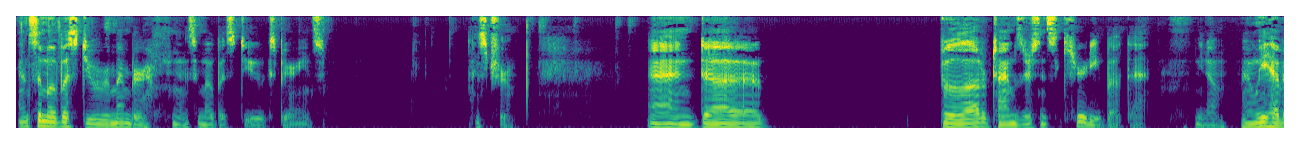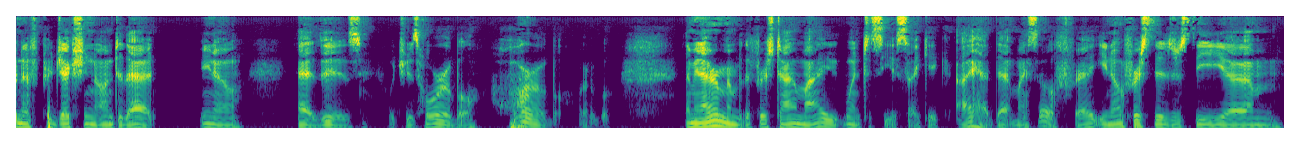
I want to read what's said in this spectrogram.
And some of us do remember and some of us do experience. It's true. And uh, but a lot of times there's insecurity about that you know? And we have enough projection onto that you know as is which is horrible horrible horrible. I mean i remember the first time i went to see a psychic i had that myself right? You know first there's the um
